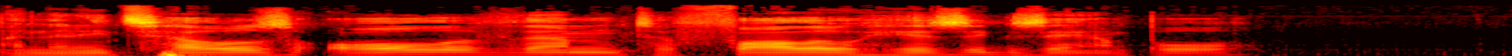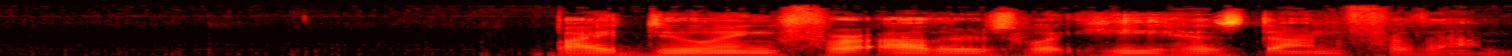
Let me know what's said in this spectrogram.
And then he tells all of them to follow his example by doing for others what he has done for them.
